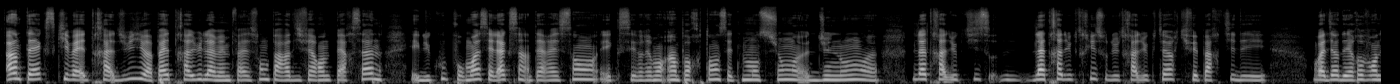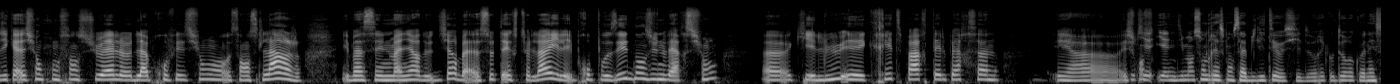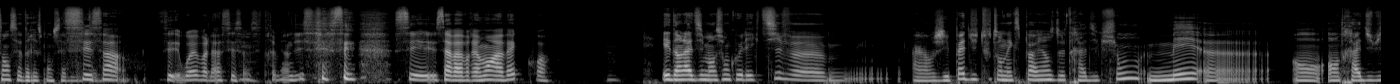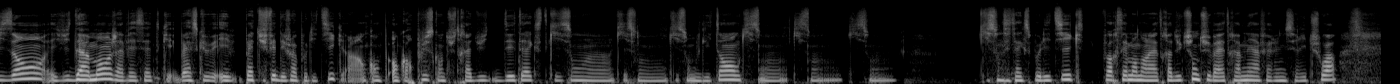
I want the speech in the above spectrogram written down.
un texte qui va être traduit, il va pas être traduit de la même façon par différentes personnes. Et du coup, pour moi, c'est là que c'est intéressant et que c'est vraiment important cette mention euh, du nom euh, de la traductrice, de la traductrice ou du traducteur qui fait partie des, on va dire, des revendications consensuelles de la profession au sens large. Et ben, c'est une manière de dire, bah, ce texte-là, il est proposé dans une version euh, qui est lue et écrite par telle personne. Et, euh, Il y a une dimension de responsabilité aussi, de, de reconnaissance et de responsabilité. C'est ça. Ouais, voilà, c'est ça, c'est très bien dit. c'est ça va vraiment avec, quoi. Et dans la dimension collective, euh, alors j'ai pas du tout ton expérience de traduction, mais euh, en, traduisant, évidemment, j'avais cette parce que et, bah, tu fais des choix politiques, encore plus quand tu traduis des textes qui sont euh, qui sont qui sont militants, qui sont qui sont qui sont qui sont des textes politiques, forcément dans la traduction, tu vas être amené à faire une série de choix.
